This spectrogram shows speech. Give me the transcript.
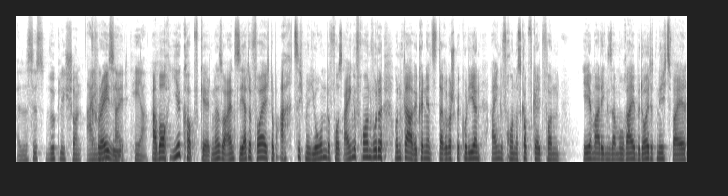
Also es ist wirklich schon eine Crazy. Zeit her. Aber auch ihr Kopfgeld, ne? So eins, sie hatte vorher, ich glaube, 80 Millionen, bevor es eingefroren wurde. Und klar, wir können jetzt darüber spekulieren, eingefrorenes Kopfgeld von ehemaligen Samurai bedeutet nichts, weil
